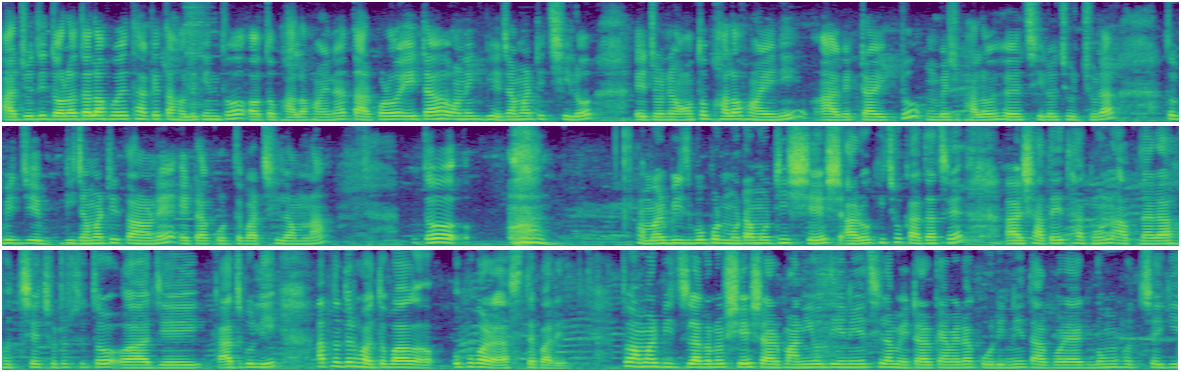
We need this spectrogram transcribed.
আর যদি দলা দলা হয়ে থাকে তাহলে কিন্তু অত ভালো হয় না। তারপরেও এটা অনেক ভেজা মাটি ছিল এর জন্য অত ভালো হয়নি। আগেরটা একটু বেশ ভালো হয়েছিল ঝুরঝুরা। তো ভিজে- ভিজা মাটির কারণে এটা করতে পারছিলাম না। তো আমার বীজ বপন মোটামুটি শেষ আরও কিছু কাজ আছে। আর সাথেই থাকুন, আপনারা হচ্ছে ছোটো ছোটো যেই কাজগুলি আপনাদের হয়তো বা উপকার আসতে পারে। তো আমার বীজ লাগানো শেষ, আর পানিও দিয়ে নিয়েছিলাম, এটা আর ক্যামেরা করিনি। তারপরে একদম হচ্ছে কি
